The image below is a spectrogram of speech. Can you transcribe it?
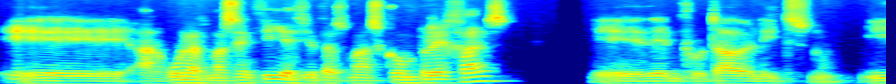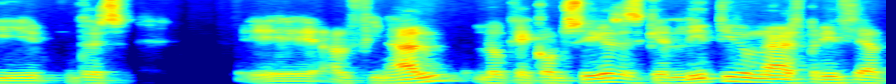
eh, algunas más sencillas y otras más complejas, eh, de enrutado de leads. Y entonces, eh, al final, lo que consigues es que el lead tiene una experiencia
